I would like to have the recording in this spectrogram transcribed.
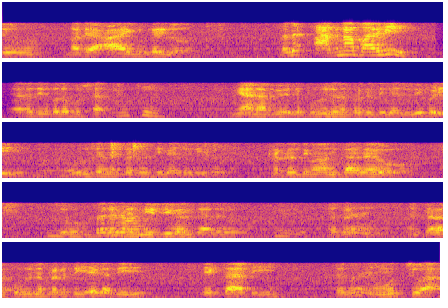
જો માટે આ એકલું કરી લો. આજ્ઞા પાડવી પછી બધો પુરુષાર્થ. જ્ઞાન આપ્યું એટલે પુરુષ અને પ્રકૃતિ બે જુદી પડી. પુરુષ અને પ્રકૃતિ બે જુદી પડી. પ્રકૃતિમાં અહંકાર રહ્યો. નિર્જીવ અહંકાર રહ્યો. ને? પેલા પુરુષ ને પ્રકૃતિ એક હતી. એકતા હતી. હું જ છું આ.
